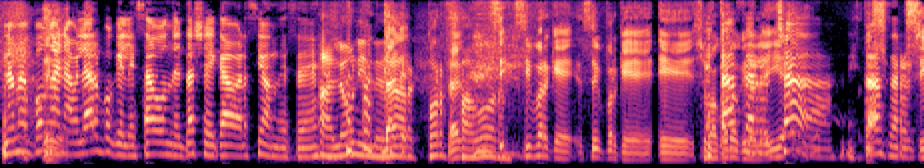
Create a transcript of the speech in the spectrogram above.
No me pongan eh, a hablar porque les hago un detalle de cada versión de ese. Alone in the Dark, por favor. Sí, porque, sí, porque eh, yo me acuerdo que lo leía. Estabas Sí,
